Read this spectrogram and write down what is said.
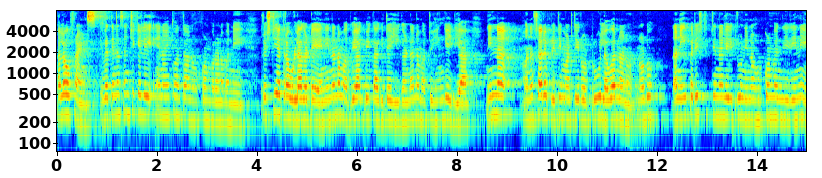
ಹಲೋ ಫ್ರೆಂಡ್ಸ್ ಇವತ್ತಿನ ಸಂಚಿಕೆಯಲ್ಲಿ ಏನಾಯಿತು ಅಂತ ನೋಡ್ಕೊಂಡು ಬರೋಣ ಬನ್ನಿ. ದೃಷ್ಟಿ ಹತ್ರ ಉಳ್ಳಾಗಡ್ಡೆ, ನಿನ್ನನ್ನು ಮದುವೆ ಆಗಬೇಕಾಗಿದೆ, ಈ ಗಂಡನ ಮತ್ತು ಹಿಂಗೆ ಇದೆಯಾ? ನಿನ್ನ ಮನಸಾರೆ ಪ್ರೀತಿ ಮಾಡ್ತಿರೋ ಟ್ರೂ ಲವರ್ ನಾನು. ನೋಡು, ನಾನು ಈ ಪರಿಸ್ಥಿತಿನಲ್ಲಿ ಇದ್ದರೂ ನಿನ್ನ ಹುಡ್ಕೊಂಡು ಬಂದಿದ್ದೀನಿ.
